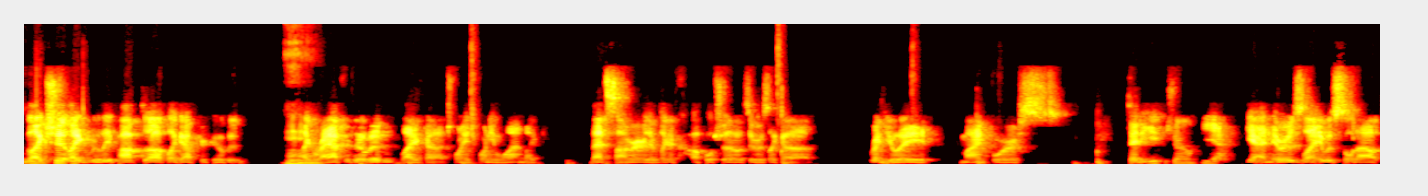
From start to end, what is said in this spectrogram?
like shit like really popped up like after COVID, Mhm. like right after COVID, like uh 2021, like that summer there was like a couple shows. There was like a Regulate, Mind Force, Teddy show. Yeah. Yeah, and there was like it was sold out,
